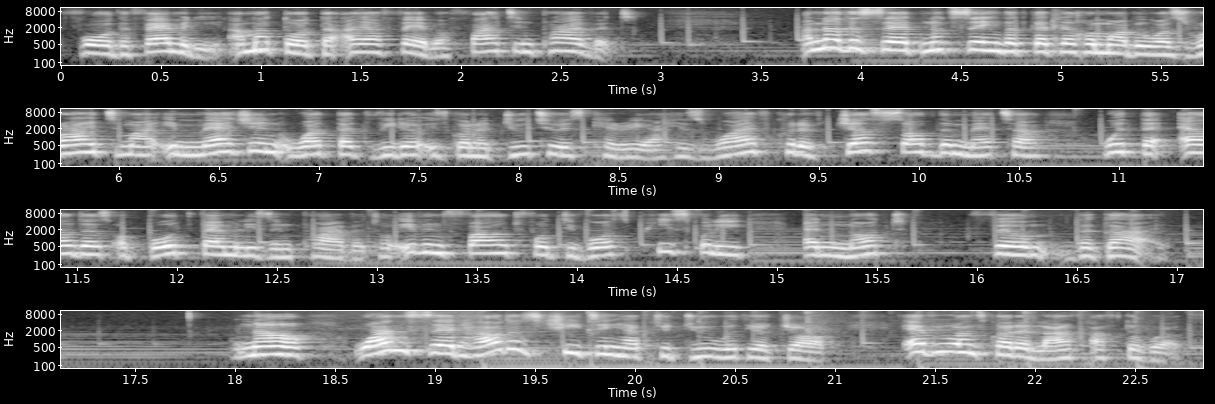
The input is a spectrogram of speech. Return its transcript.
for the family. Amadoda ayafeba, fight in private. Another said, not saying that Katlego Maboe was right, ma imagine what that video is going to do to his career. His wife could have just solved the matter with the elders of both families in private or even filed for divorce peacefully and not film the guy. Now, one said, how does cheating have to do with your job? Everyone's got a life after work.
